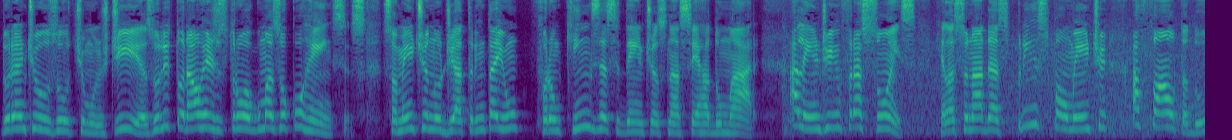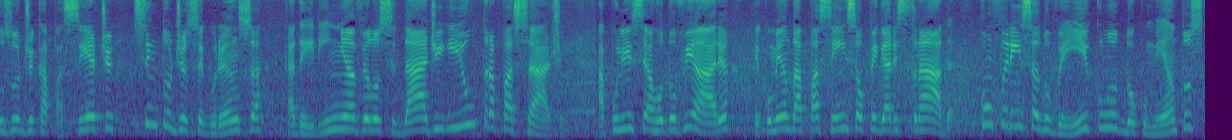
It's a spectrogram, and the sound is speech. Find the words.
Durante os últimos dias, o litoral registrou algumas ocorrências. Somente no dia 31, foram 15 acidentes na Serra do Mar, além de infrações relacionadas principalmente à falta do uso de capacete, cinto de segurança, cadeirinha, velocidade e ultrapassagem. A Polícia Rodoviária recomenda a paciência ao pegar estrada, conferência do veículo, documentos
